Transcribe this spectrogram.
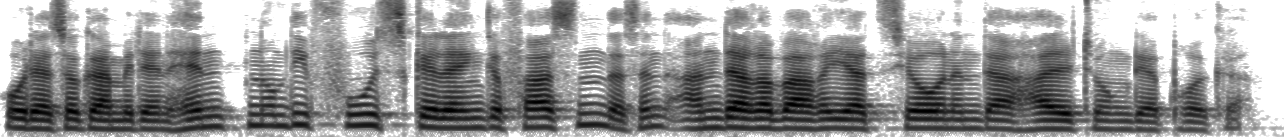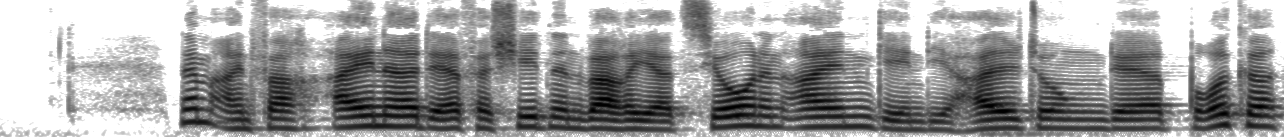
oder sogar mit den Händen um die Fußgelenke fassen. Das sind andere Variationen der Haltung der Brücke. Nimm einfach eine der verschiedenen Variationen ein, geh in die Haltung der Brücke,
